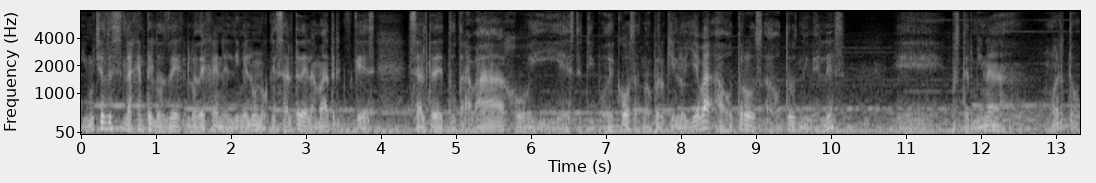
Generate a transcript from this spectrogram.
Y muchas veces la gente los lo deja en el nivel 1, que salte de la Matrix, que es salte de tu trabajo y este tipo de cosas, ¿no? Pero quien lo lleva a otros, a otros niveles, eh, pues termina muerto.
